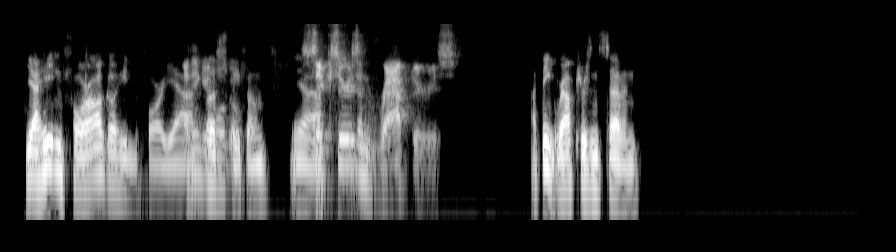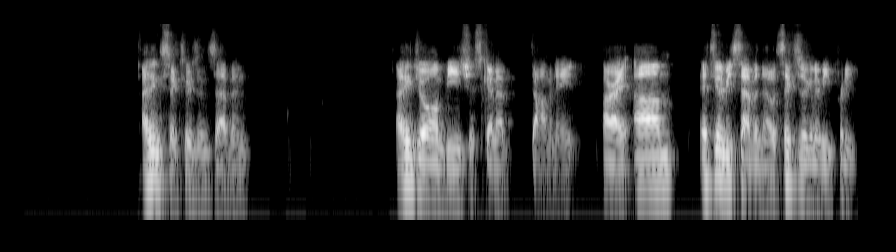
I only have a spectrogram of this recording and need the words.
Yeah, Heat and four. I'll go Heat in four. Yeah, I think let's we'll sweep them. Yeah, Sixers and Raptors. I think Raptors and seven. I think Sixers and seven. I think Joel Embiid's just gonna dominate. All right. Um, it's gonna be seven though. Sixers are gonna be pretty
